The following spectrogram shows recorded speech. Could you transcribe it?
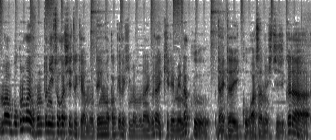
まあ僕の場合は本当に忙しい時はもう電話かける暇もないぐらい切れ目なく、大体こう朝の7時から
